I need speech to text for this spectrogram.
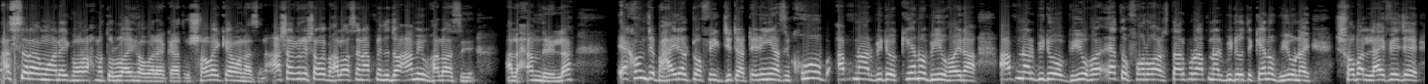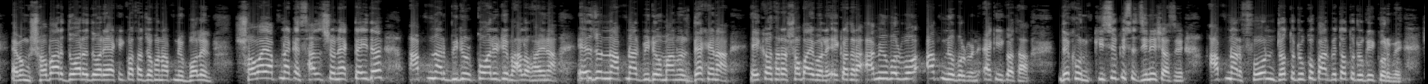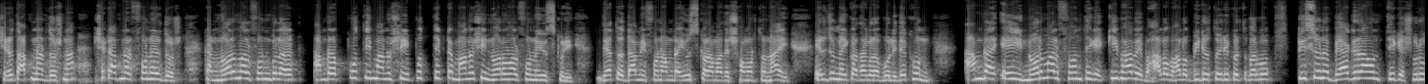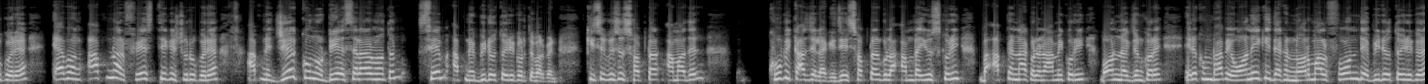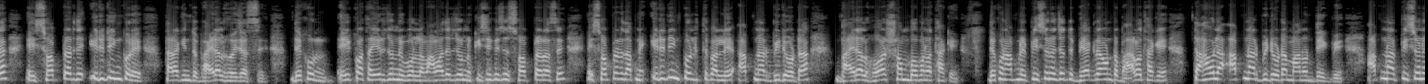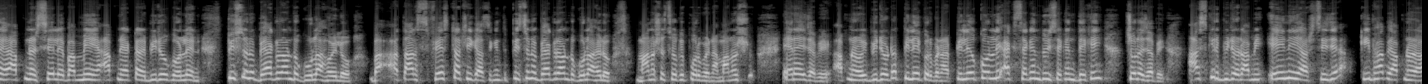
আসসালামু আলাইকুম রহমতুল্লাহ বারাকাত সবাই কেমন আছেন? আশা করি সবাই ভালো আছেন। আপনি তো আমিও ভালো আছি, আলহামদুলিল্লাহ। এখন যে ভাইরাল টপিক যেটা ট্রেনিং আছে, খুব আপনার ভিডিও কেন ভিউ হয় না? আপনার ভিডিও ভিউ হয় এত ফলোয়ার্স তারপর আপনার ভিডিওতে কেন ভিউ নাই? সবার লাইফে যে এবং সবার দুয়ারে দুয়ারে একই কথা যখন আপনি বলেন, সবাই আপনাকে সাজেশন একটাই দেয়, আপনার ভিডিওর কোয়ালিটি ভালো হয় না। এর জন্য আপনার ভিডিও মানুষ দেখে না। এই কথাটা সবাই বলে, এই কথাটা আমিও বলব, আপনিও বলবেন, একই কথা। দেখুন, কিছু কিছু জিনিস আছে, আপনার ফোন যতটুকু পারবে ততটুকুই করবে। সেটা তো আপনার দোষ না, সেটা আপনার ফোনের দোষ। কারণ নর্মাল ফোনগুলো আমরা প্রতি মানুষই, প্রত্যেকটা মানুষই নর্মাল ফোন ইউজ করি। যত দামি ফোন আমরা ইউজ করা আমাদের সমর্থ নাই। এর জন্য এই কথাগুলো বলি। দেখুন, আমরা এই নর্মাল ফোন থেকে কীভাবে ভালো ভালো ভিডিও তৈরি করতে পারব? পিছনে ব্যাকগ্রাউন্ড থেকে শুরু করে এবং আপনার ফেস থেকে শুরু করে আপনি যে কোনো ডিএসএলআর মতন সেম আপনি ভিডিও তৈরি করতে পারবেন। কিছু কিছু সফটওয়্যার আমাদের খুবই কাজে লাগে যে সফটওয়্যারগুলো আমরা ইউজ করি বা আপনি না করলেন আমি করি বা অন্য একজন করে। এরকম ভাবে অনেকেই দেখেন নর্মাল ফোন দিয়ে ভিডিও তৈরি করে এই সফটওয়্যার দিয়ে এডিটিং করে তারা কিন্তু ভাইরাল হয়ে যাচ্ছে। দেখুন, এই কথা এর জন্য বললাম, আমাদের জন্য কিছু কিছু সফটওয়্যার আছে। এই সফটওয়্যার আপনি এডিটিং করতে পারলে আপনার ভিডিওটা ভাইরাল হওয়ার সম্ভাবনা থাকে। দেখুন, আপনার পিছনে যদি ব্যাকগ্রাউন্ড ভালো থাকে, তাহলে আপনার ভিডিওটা মানুষ দেখবে। আপনার পিছনে আপনার ছেলে বা মেয়ে আপনি একটা ভিডিও করলেন, পিছনে ব্যাকগ্রাউন্ড ঘোলা হইল, বা তার ফেসটা ঠিক আছে, কিন্তু পিছনে ব্যাকগ্রাউন্ড ঘোলা হইল, মানুষের চোখে পড়বে না, মানুষ এড়াই যাবে। আপনার ওই ভিডিওটা প্লে করবে না প্লে করলে এক সেকেন্ড দুই সেকেন্ড দেখেই চলে যাবে। আজকের ভিডিওটা আমি এই নিয়ে আসছি যে কীভাবে আপনারা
